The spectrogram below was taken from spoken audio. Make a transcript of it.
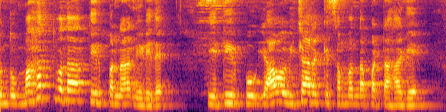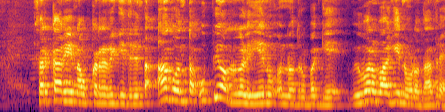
ಒಂದು ಮಹತ್ವದ ತೀರ್ಪನ್ನು ನೀಡಿದೆ. ಈ ತೀರ್ಪು ಯಾವ ವಿಚಾರಕ್ಕೆ ಸಂಬಂಧಪಟ್ಟ ಹಾಗೆ ಸರ್ಕಾರಿ ನೌಕರರಿಗೆ ಇದರಿಂದ ಆಗುವಂಥ ಉಪಯೋಗಗಳು ಏನು ಅನ್ನೋದ್ರ ಬಗ್ಗೆ ವಿವರವಾಗಿ ನೋಡೋದಾದರೆ,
